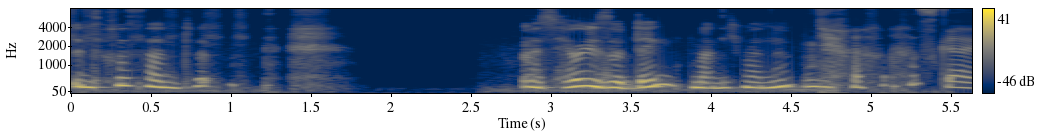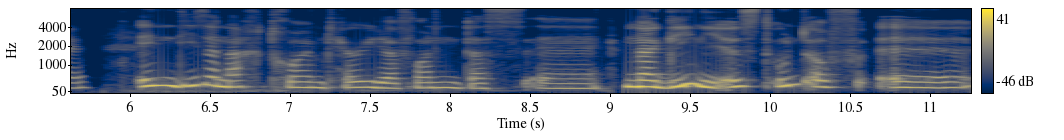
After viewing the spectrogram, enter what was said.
interessant. Was Harry so denkt manchmal, ne? Ja, ist geil. In dieser Nacht träumt Harry davon, dass äh, Nagini ist und auf, äh,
